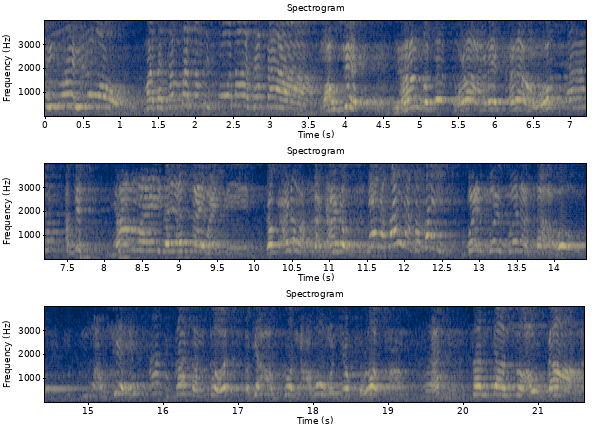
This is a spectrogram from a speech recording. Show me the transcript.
हिरो हिरो. माझा शंभर नंबर सोना असाता मावशे ह्या मधला सोळा आणि खरा हो? अगे ह्या माई जयात काय माहिती? असा गाडव नाही ना बाई असा बाई बैल बैल बैल असा हो? मावशे तुका सांगतोय अगे आपलो नाव म्हणजे सांग. हा? संतांचो अवतार.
